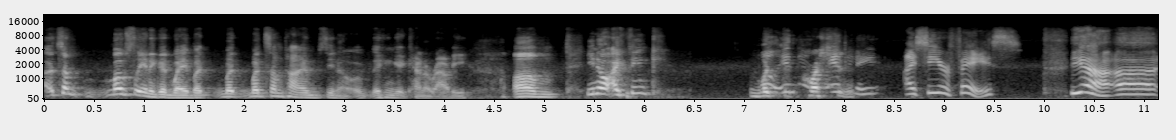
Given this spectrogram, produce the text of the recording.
uh, some mostly in a good way, but but but sometimes you know they can get kind of rowdy. Um, you know, I think what well the in question. anthony i see your face yeah. Uh,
